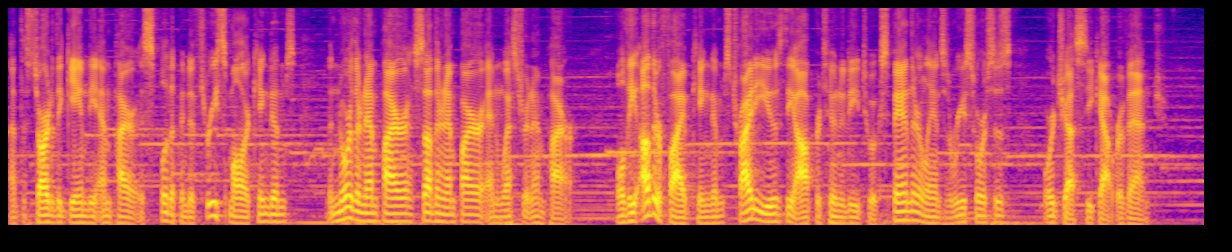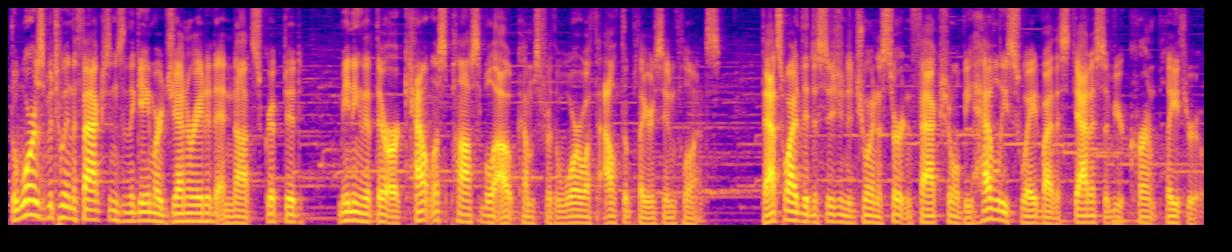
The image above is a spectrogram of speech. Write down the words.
At the start of the game, the Empire is split up into three smaller kingdoms the Northern Empire, Southern Empire, and Western Empire, while the other five kingdoms try to use the opportunity to expand their lands and resources or just seek out revenge. The wars between the factions in the game are generated and not scripted, meaning that there are countless possible outcomes for the war without the player's influence. That's why the decision to join a certain faction will be heavily swayed by the status of your current playthrough.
